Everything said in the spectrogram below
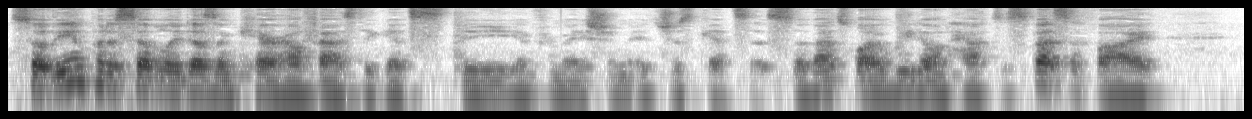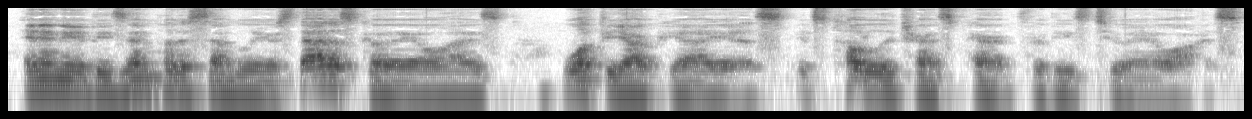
So the input assembly doesn't care how fast it gets the information, it just gets it. So that's why we don't have to specify in any of these input assembly or status code AOIs what the RPI is. It's totally transparent for these two AOIs.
